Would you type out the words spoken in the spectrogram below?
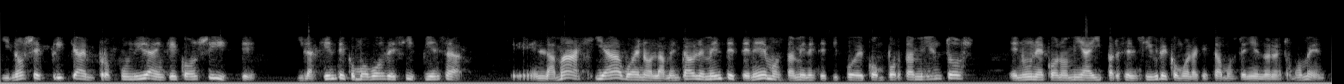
y no se explica en profundidad en qué consiste, y la gente, como vos decís, piensa eh, en la magia, bueno, lamentablemente tenemos también este tipo de comportamientos en una economía hipersensible como la que estamos teniendo en estos momentos.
